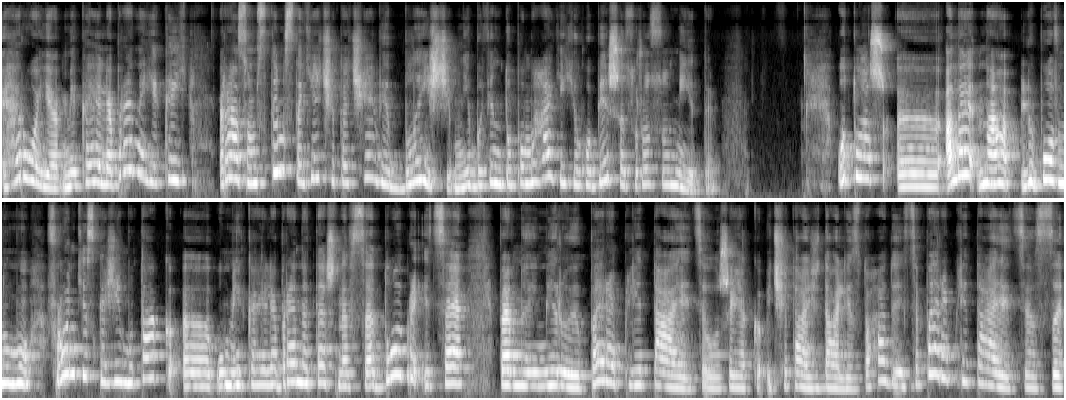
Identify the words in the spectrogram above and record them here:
героя Мікаеля Брена, який разом з тим стає читачеві ближчим, ніби він допомагає його більше зрозуміти. Отож, е, але на любовному фронті, скажімо так, е, у Мікаеля Брена теж не все добре, і це певною мірою переплітається, уже як читач далі здогадується, переплітається з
